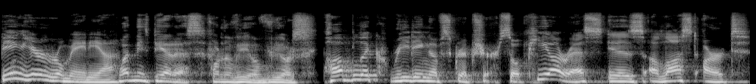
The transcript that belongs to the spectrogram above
being here in Romania, What means PRS for the view of viewers? public reading of scripture. So PRS is a lost art.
